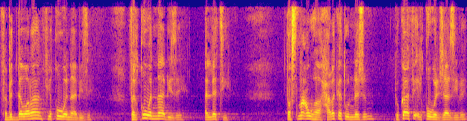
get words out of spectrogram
فبالدوران في قوة نابذة. فالقوة النابذة التي تصنعها حركة النجم تكافئ القوة الجاذبة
